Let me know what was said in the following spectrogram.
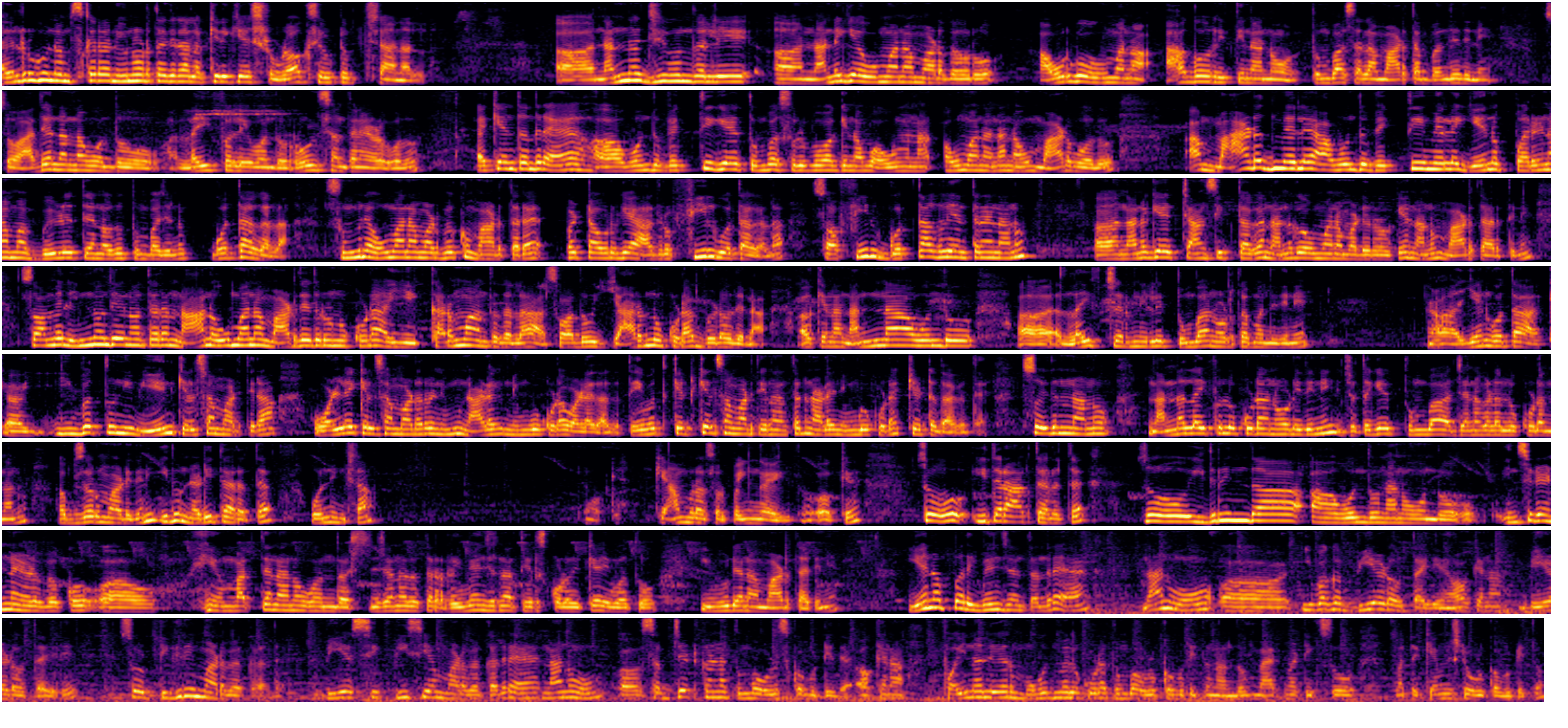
ಎಲ್ರಿಗೂ ನಮಸ್ಕಾರ. ನೀವು ನೋಡ್ತಾ ಇದ್ದೀರಾ Lucky Rikesh vlogs YouTube channel. ನನ್ನ ಜೀವನದಲ್ಲಿ ನನಗೆ ಅವಮಾನ ಮಾಡಿದವರು, ಅವ್ರಿಗೂ ಅವಮಾನ ಆಗೋ ರೀತಿ ನಾನು ತುಂಬ ಸಲ ಮಾಡ್ತಾ ಬಂದಿದ್ದೀನಿ. ಸೊ ಅದೇ ನನ್ನ ಒಂದು ಲೈಫಲ್ಲಿ ಒಂದು ರೂಲ್ಸ್ ಅಂತಲೇ ಹೇಳ್ಬೋದು. ಯಾಕೆ ಅಂತಂದರೆ ಒಂದು ವ್ಯಕ್ತಿಗೆ ತುಂಬ ಸುಲಭವಾಗಿ ನಾವು ಅವಮಾನ, ಅವಮಾನನ ನಾವು ಮಾಡ್ಬೋದು. ಆ ಮಾಡಿದ್ಮೇಲೆ ಆ ಒಂದು ವ್ಯಕ್ತಿ ಮೇಲೆ ಏನು ಪರಿಣಾಮ ಬೀಳುತ್ತೆ ಅನ್ನೋದು ತುಂಬ ಜನಕ್ಕೆ ಗೊತ್ತಾಗಲ್ಲ. ಸುಮ್ಮನೆ ಅವಮಾನ ಮಾಡಬೇಕು ಮಾಡ್ತಾರೆ ಬಟ್ ಅವ್ರಿಗೆ ಅದ್ರ ಫೀಲ್ ಗೊತ್ತಾಗಲ್ಲ. ಸೊ ಆ ಫೀಲ್ ಗೊತ್ತಾಗಲಿ ಅಂತಲೇ ನಾನು ನನಗೆ ಚಾನ್ಸ್ ಸಿಕ್ಕಿದಾಗ ನನಗೆ ಅವಮಾನ ಮಾಡಿರೋರಿಗೆ ನಾನು ಮಾಡ್ತಾ ಇರ್ತೀನಿ. ಸೊ ಆಮೇಲೆ ಇನ್ನೊಂದೇನು ಅಂತಾರೆ, ನಾನು ಅವಮಾನ ಮಾಡದೇ ಇದ್ರೂ ಕೂಡ ಈ ಕರ್ಮ ಅಂತದಲ್ಲ ಸೊ ಅದು ಯಾರನ್ನೂ ಕೂಡ ಬಿಡೋದಿಲ್ಲ. ಓಕೆನಾ ನನ್ನ ಒಂದು ಲೈಫ್ ಜರ್ನಿಲಿ ತುಂಬ ನೋಡ್ತಾ ಬಂದಿದ್ದೀನಿ. ಏನು ಗೊತ್ತಾ? ಇವತ್ತು ನೀವು ಏನು ಕೆಲಸ ಮಾಡ್ತೀರಾ? ಒಳ್ಳೆ ಕೆಲಸ ಮಾಡಿದ್ರೆ ನಿಮ್ಗೆ ನಾಳೆ ನಿಮಗೂ ಕೂಡ ಒಳ್ಳೆಯದಾಗುತ್ತೆ ಇವತ್ತು ಕೆಟ್ಟ ಕೆಲಸ ಮಾಡ್ತೀರಾ ಅಂತಂದ್ರೆ ನಾಳೆ ನಿಮಗೂ ಕೂಡ ಕೆಟ್ಟದಾಗುತ್ತೆ. ಸೊ ಇದನ್ನು ನಾನು ನನ್ನ ಲೈಫಲ್ಲೂ ಕೂಡ ನೋಡಿದ್ದೀನಿ ಜೊತೆಗೆ ತುಂಬ ಜನಗಳಲ್ಲೂ ಕೂಡ ನಾನು ಅಬ್ಸರ್ವ್ ಮಾಡಿದ್ದೀನಿ ಇದು ನಡೀತಾ ಇರುತ್ತೆ. ಒಂದು ನಿಮಿಷ. ಓಕೆ ಕ್ಯಾಮ್ರಾ ಸ್ವಲ್ಪ ಹಿಂಗಾಗಿತ್ತು ಓಕೆ ಸೊ ಈ ಥರ ಆಗ್ತಾ ಇರುತ್ತೆ. ಸೊ ಇದರಿಂದ ಒಂದು ನಾನು ಒಂದು ಇನ್ಸಿಡೆಂಟ್ನ ಹೇಳಬೇಕು. ಮತ್ತೆ ನಾನು ಒಂದಷ್ಟು ಜನದ ಹತ್ರ ರಿವೆಂಜನ್ನ ತೀರಿಸ್ಕೊಳ್ಳೋದಕ್ಕೆ ಇವತ್ತು ಈ ವಿಡಿಯೋನ ಮಾಡ್ತಾ ಇದ್ದೀನಿ. ಏನಪ್ಪ ರಿವೆಂಜ್ ಅಂತಂದರೆ, ನಾನು ಇವಾಗ ಬಿ ಎಡ್ ಓದ್ತಾ ಇದ್ದೀನಿ ಓಕೆನಾ ಬಿ ಎಡ್ ಓದ್ತಾ ಇದ್ದೀನಿ. ಸೊ ಡಿಗ್ರಿ ಮಾಡಬೇಕಾದ್ರೆ B S C P C M ಮಾಡಬೇಕಾದ್ರೆ ನಾನು ಸಬ್ಜೆಕ್ಟ್ಗಳನ್ನ ತುಂಬ ಉಳಿಸ್ಕೊಬಿಟ್ಟಿದ್ದೆ ಓಕೆನಾ ಫೈನಲ್ ಇಯರ್ ಮುಗಿದ ಮೇಲೆ ಕೂಡ ತುಂಬ ಉಳ್ಕೊಬಿಟ್ಟಿತ್ತು ನಂದು ಮ್ಯಾಥಮೆಟಿಕ್ಸು ಮತ್ತು ಕೆಮಿಸ್ಟ್ರಿ ಉಳ್ಕೊಬಿಟ್ಟಿತ್ತು.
